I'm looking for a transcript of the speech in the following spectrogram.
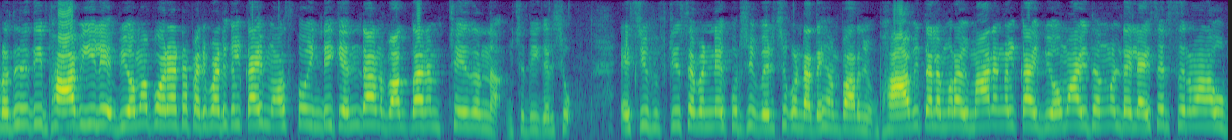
പ്രതിനിധി ഭാവിയിലെ വ്യോമ പോരാട്ട പരിപാടികൾക്കായി മോസ്കോ ഇന്ത്യയ്ക്ക് എന്താണ് വാഗ്ദാനം ചെയ്തതെന്ന് വിശദീകരിച്ചു. എസ് യു ഫിഫ്റ്റി സെവനിനെ കുറിച്ച് വിവരിച്ചുകൊണ്ട് അദ്ദേഹം പറഞ്ഞു ഭാവി തലമുറ വിമാനങ്ങൾക്കായി വ്യോമായുധങ്ങളുടെ ലൈസൻസ് നിർമ്മാണവും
